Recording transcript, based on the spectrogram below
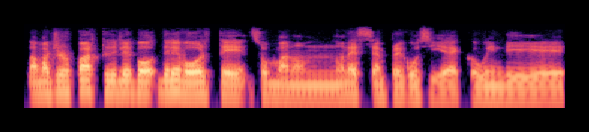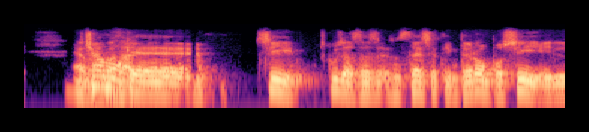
la maggior parte delle, delle volte, insomma, non, non, è sempre così, ecco, quindi... diciamo cosa... che... Sì, scusa se, se ti interrompo, sì, il,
